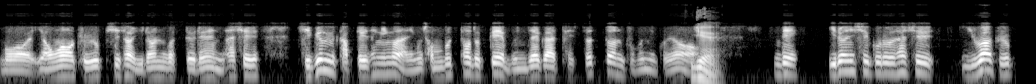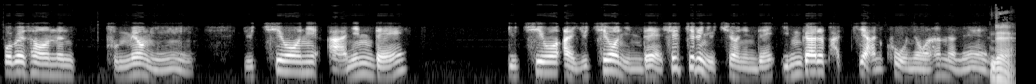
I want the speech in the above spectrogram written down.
뭐 영어 교육 시설 이런 것들은 사실 지금 갑자기 생긴 건 아니고 전부터도 꽤 문제가 됐었던 부분이고요. 예. 근데 이런 식으로 사실 유아 교육법에서는 분명히 유치원이 아닌데 유치원 아 유치원인데 실질은 유치원인데 인가를 받지 않고 운영을 하면은 네.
